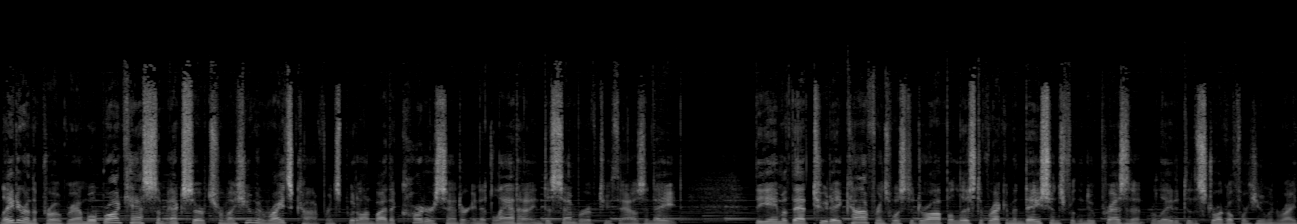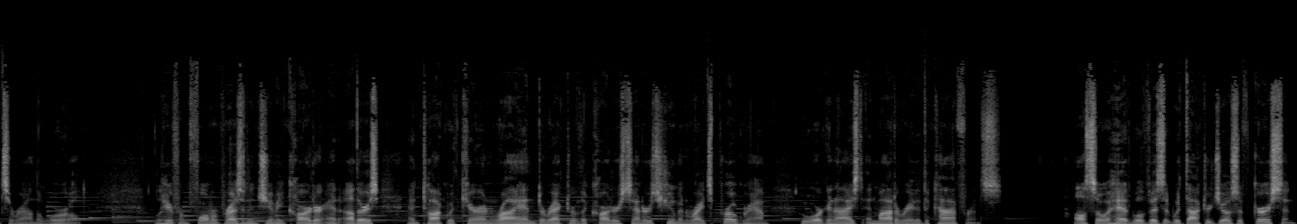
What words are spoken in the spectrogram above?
Later in the program, we'll broadcast some excerpts from a human rights conference put on by the Carter Center in Atlanta in December of 2008. The aim of that two day conference was to draw up a list of recommendations for the new president related to the struggle for human rights around the world. We'll hear from former President Jimmy Carter and others and talk with Karin Ryan, director of the Carter Center's Human Rights Program, who organized and moderated the conference. Also ahead, we'll visit with Dr. Joseph Gerson,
